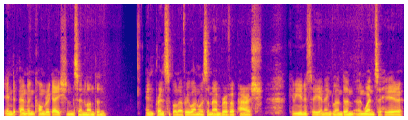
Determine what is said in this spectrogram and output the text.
independent congregations in London in principle, everyone was a member of a parish community in England and, and went to hear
